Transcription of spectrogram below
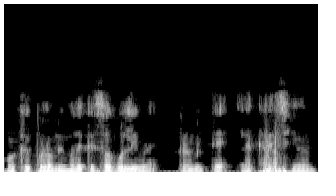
Porque por lo mismo de que es software libre, permite la creación.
